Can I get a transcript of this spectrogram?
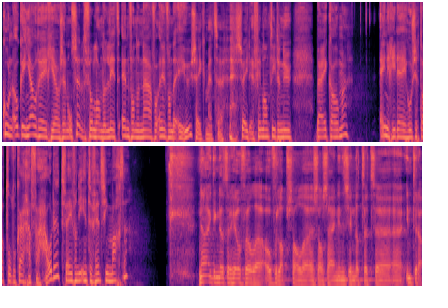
Koen, ook in jouw regio zijn ontzettend veel landen lid. En van de NAVO en van de EU. Zeker met Zweden en Finland die er nu bij komen. Enig idee hoe zich dat tot elkaar gaat verhouden? Twee van die interventiemachten? Nou, ik denk dat er heel veel uh, overlap zal, uh, zal zijn. In de zin dat het uh, inter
